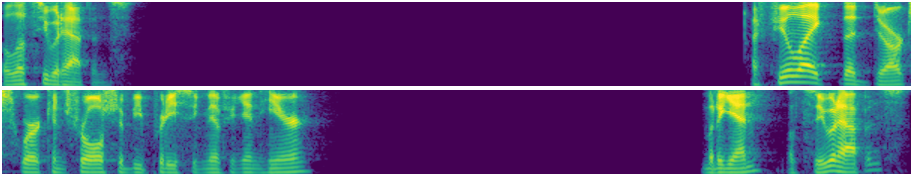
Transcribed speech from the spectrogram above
But let's see what happens. I feel like the dark square control should be pretty significant here. But again, let's see what happens.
